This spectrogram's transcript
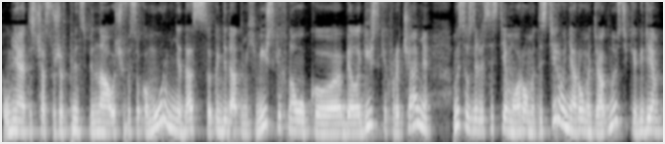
у меня это сейчас уже, в принципе, на очень высоком уровне, да, с кандидатами химических наук, э, биологических, врачами. Мы создали систему ароматестирования, аромадиагностики, где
